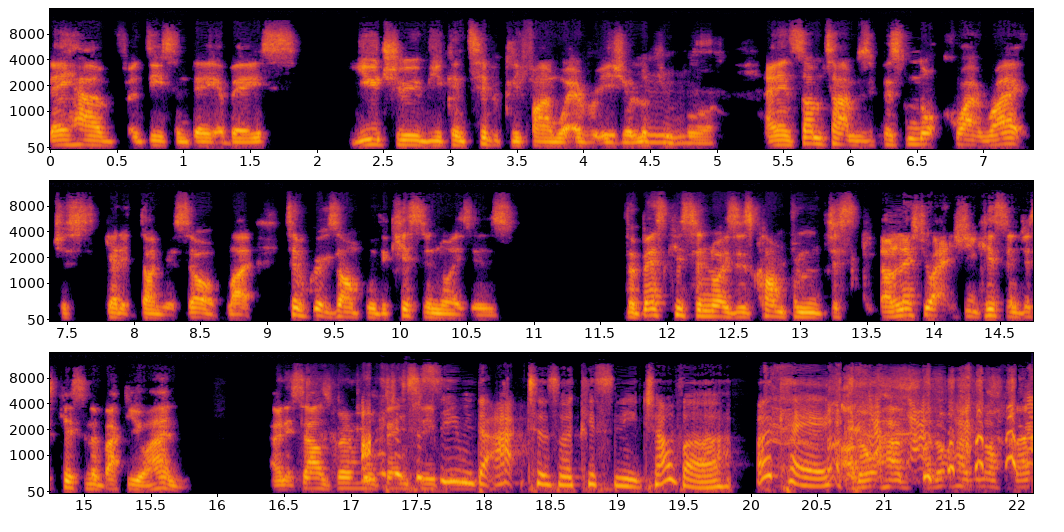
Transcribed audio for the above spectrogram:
They have a decent database. YouTube, you can typically find whatever it is you're looking Mm. for. And then sometimes, if it's not quite right, just get it done yourself. Like typical example, the kissing noises. The best kissing noises come from just unless you're actually kissing, just kissing the back of your hand, and it sounds very I just assumed the actors were kissing each other. Okay. I don't have I don't have enough bank,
